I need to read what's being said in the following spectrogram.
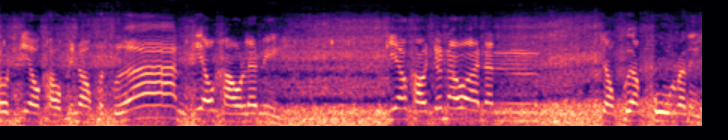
รถเกี่ยวเขาพี่น้องเพื่อนเกี่ยวเขาแล้วนี่ เกี่ยวเขาจนเอาอันนั้นเจ้าเพือกผูกแล้วนี่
